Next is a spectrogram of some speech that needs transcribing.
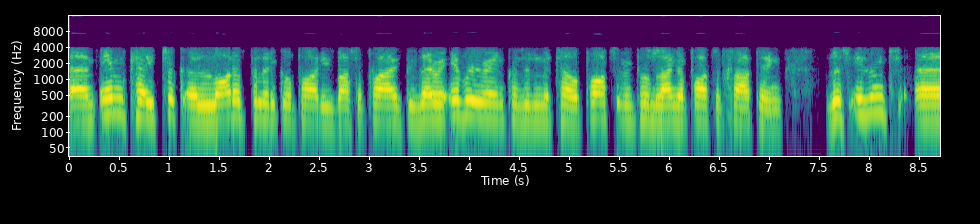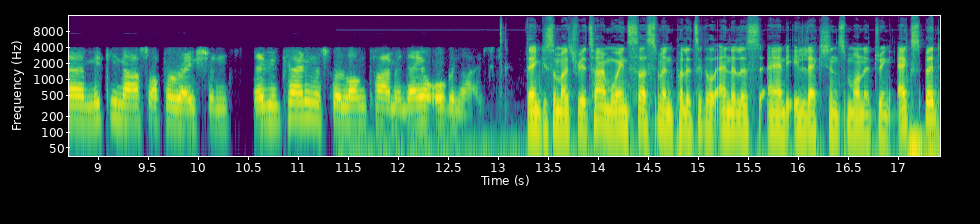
um, MK took a lot of political parties by surprise because they were everywhere in KwaZulu-Natal, parts of Mpumalanga, parts of Gauteng. This isn't a Mickey Mouse operation. They've been planning this for a long time and they are organized. Thank you so much for your time. Wayne Sussman, political analyst and elections monitoring expert.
